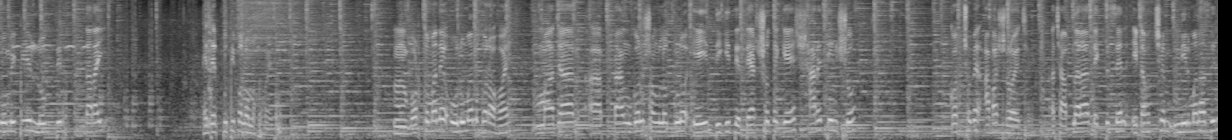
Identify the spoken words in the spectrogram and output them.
কমিটির লোকদের দ্বারাই এদের প্রতিপালন হয়। বর্তমানে অনুমান করা হয় মাজার প্রাঙ্গণ সংলগ্ন এই দিঘিতে দেড়শো থেকে সাড়ে তিনশো কচ্ছপের আবাস রয়েছে। আচ্ছা আপনারা দেখতেছেন, এটা হচ্ছে নির্মাণাধীন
